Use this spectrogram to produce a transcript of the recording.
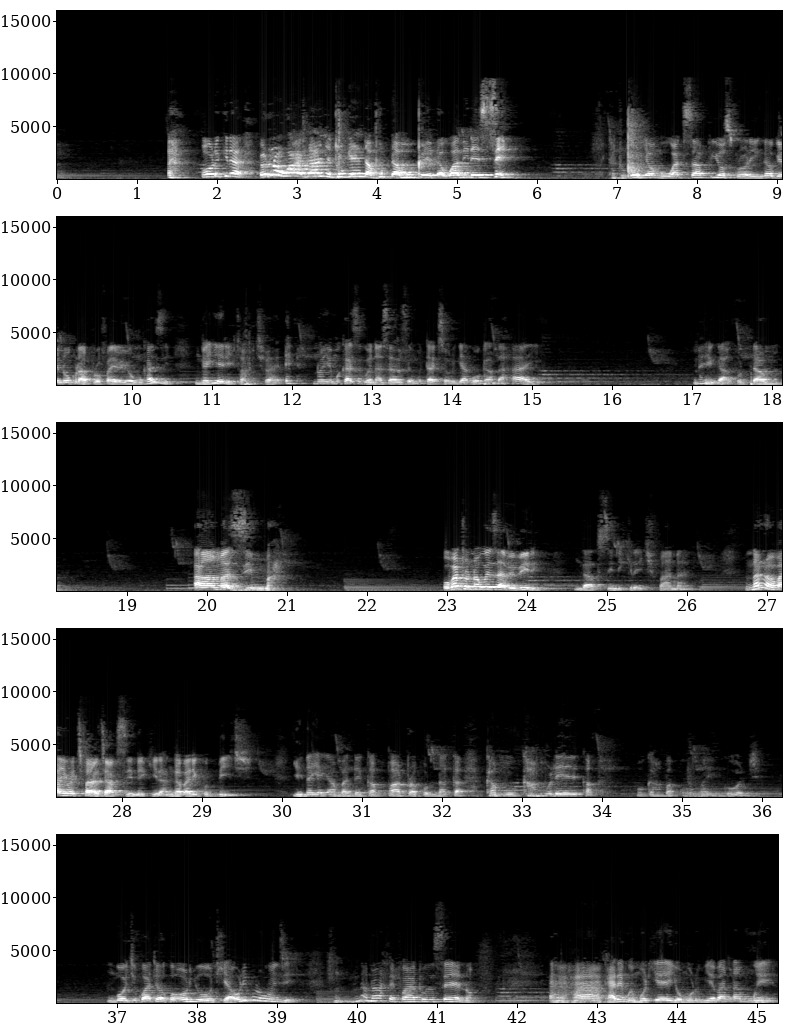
Olukira olina waganye togenda kuddamu kwenda wabirese kati oba olyawo mu whatsapp yo scrollinga ogenda okulaba profile y'omukazi nga yeereeta ku kifaanyi eh, noye mukazi gwe nasanze mu takisi olugyaga ogamba haayi naye ng'akuddamu amazima. Oba tonaweza bibiri ng'akusindikira ekifaananyi. Nana omanyi ekifaananyi kyakusindikira nga bali ku biiki yenna yayambadde kapatra konna kamuleeka ogamba oh my god ng'ogikwateko oli otya? Oli bulungi? Hmm, nanaffe twatuuse eno. Aha kale mwe muli eyo mulumye bannammwe.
